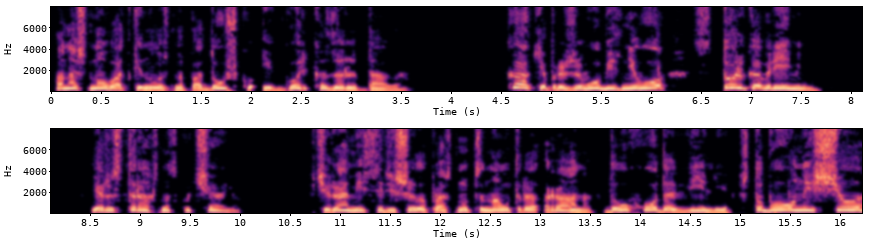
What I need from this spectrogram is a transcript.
Она снова откинулась на подушку и горько зарыдала. «Как я проживу без него столько времени? Я же страшно скучаю». Вчера Мисси решила проснуться на утро рано, до ухода Вилли, чтобы он еще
